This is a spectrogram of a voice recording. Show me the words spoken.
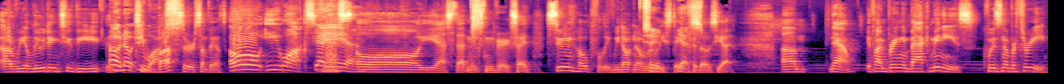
are we alluding to the Oh, no, to Ewoks. buffs or something else? Oh, Ewoks. Yeah, yeah, yes. yeah. Oh, yes, that makes me very excited. Soon, hopefully. We don't know Soon, release date yes. for those yet. Um, now, if I'm bringing back minis, quiz number three.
